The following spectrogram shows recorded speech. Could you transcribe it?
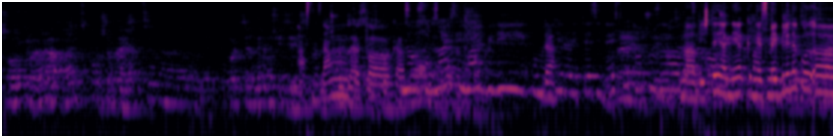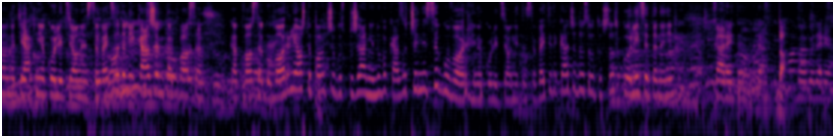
Че ние говорим, това е реципрочната реакция на аз не знам какво казва. На 18 май били коментирали да. тези действия точно за... Ма, вижте, ние не сме били на, на тяхния коалиционен съвет, за да ви кажем какво са, какво са говорили. Още повече госпожа Нинова каза, че не са говорили на коалиционните съвети, така че да се уточнят в коалицията на ни. Карайте. Да. да. Благодаря.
